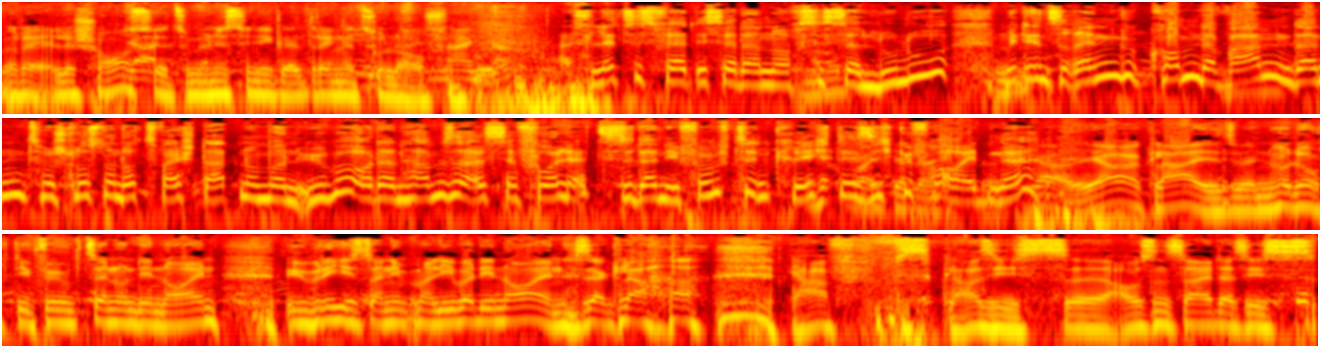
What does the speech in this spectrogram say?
reelle Chance, hier zumindest in die Geldränge zu laufen. Als letztes Pferd ist ja dann noch Sister Lulu mit ins Rennen gekommen. Da waren dann zum Schluss nur noch zwei Startnummern über und dann haben sie, als der Vorletzte dann die 15 kriegte, sich gefreut. Ne? Ja, ja klar. Jetzt, wenn nur noch die 15 und die 9 übrig ist, dann nimmt man lieber die 9. Ist ja klar. Ja, ist klar, sie ist äh, Außenseiter. Sie ist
